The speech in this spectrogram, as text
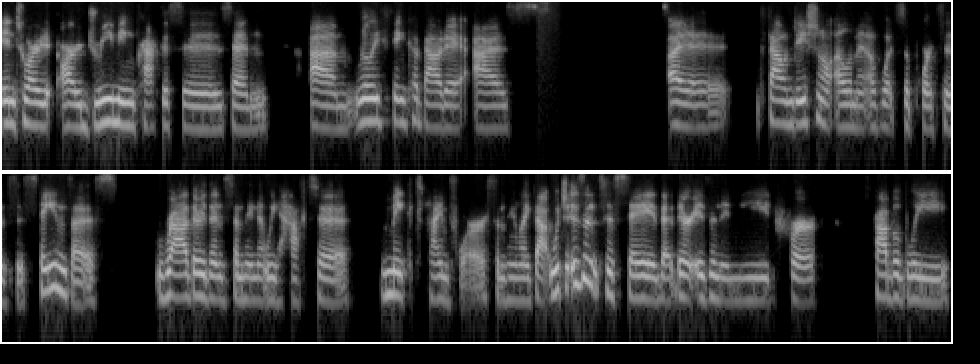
into our, our dreaming practices and um, really think about it as a, foundational element of what supports and sustains us rather than something that we have to make time for or something like that which isn't to say that there isn't a need for probably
